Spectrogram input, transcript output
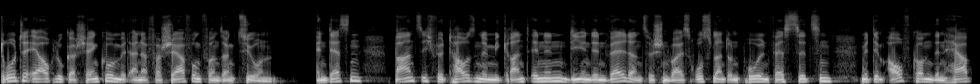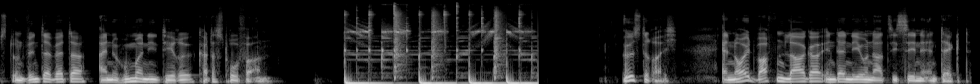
drohte er auch Lukaschenko mit einer Verschärfung von Sanktionen. Indessen bahnt sich für tausende Migrantinnen, die in den Wäldern zwischen Weißrussland und Polen festsitzen, mit dem aufkommenden Herbst- und Winterwetter eine humanitäre Katastrophe an. Österreich. Erneut Waffenlager in der Neonazi-Szene entdeckt.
